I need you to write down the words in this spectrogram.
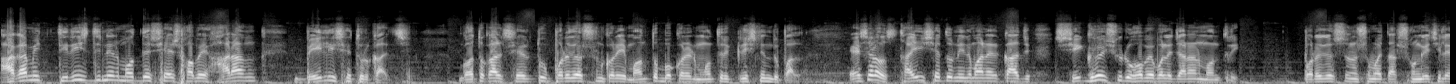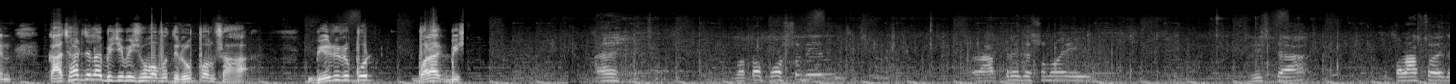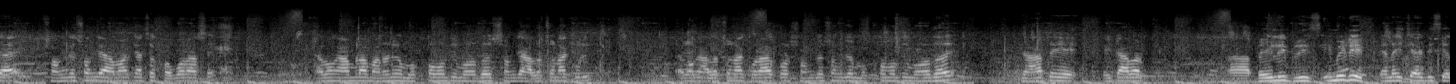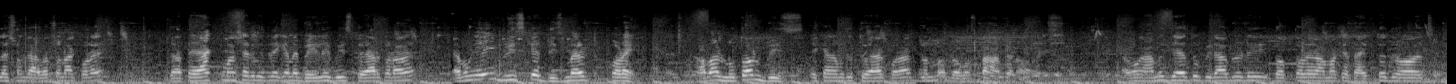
আগামী তিরিশ দিনের মধ্যে শেষ হবে হারাং বেইলি সেতুর কাজ। গতকাল সেতু পরিদর্শন করে মন্তব্য করেন মন্ত্রী কৃষ্ণেন্দু পাল। এছাড়াও স্থায়ী সেতু নির্মাণের কাজ শীঘ্রই শুরু হবে বলে জানান মন্ত্রী। পরিদর্শনের সময় তার সঙ্গে ছিলেন কাছাড় জেলা বিজেপি সভাপতি রূপম সাহা। বিউটি রিপোর্ট, বরাক বিশ্ব গত পরশু দিন রাত্রে যে সময় ব্রিজটা কলাপস হয়ে যায়, সঙ্গে সঙ্গে আমার কাছে খবর আসে এবং আমরা মাননীয় মুখ্যমন্ত্রী মহোদয়ের সঙ্গে আলোচনা করি এবং আলোচনা করার পর সঙ্গে সঙ্গে মুখ্যমন্ত্রী মহোদয় যাহাতে এটা আবার বেইলি ব্রিজ ইমিডিয়েট এনএইচআইডিসিএল এর সঙ্গে আলোচনা করে, যাতে এক মাসের ভিতরে এখানে বেইলি ব্রিজ তৈরি করা হয় এবং এই ব্রিজকে ডিসমেল্ট করে আবার নতুন ব্রিজ এখানের মধ্যে তৈরি করার জন্য ব্যবস্থা হাতে নেওয়া হয়েছে। এবং আমি যেহেতু পিডাব্লিউডি দপ্তরের আমাকে দায়িত্ব দেওয়া হয়েছে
